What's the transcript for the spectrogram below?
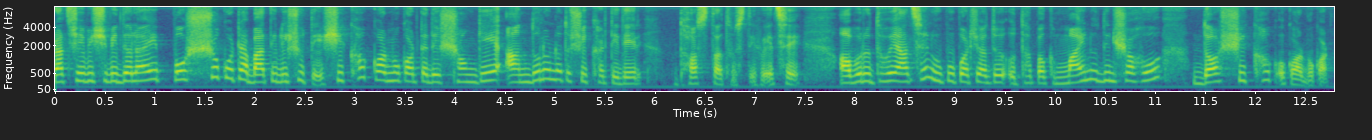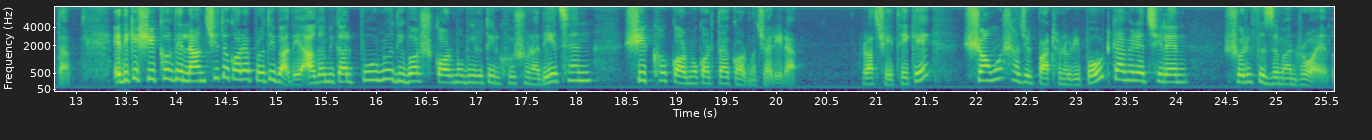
রাজশাহী বিশ্ববিদ্যালয়ে পোষ্য কোটা বাতিল ইস্যুতে শিক্ষক কর্মকর্তাদের সঙ্গে আন্দোলনরত শিক্ষার্থীদের ধস্তাধস্তি হয়েছে। অবরুদ্ধ হয়ে আছেন উপোপাচার্য অধ্যাপক মাইনুদ্দিন সহ দশ শিক্ষক ও কর্মকর্তা। এদিকে শিক্ষকদের লাঞ্ছিত করার প্রতিবাদে আগামীকাল পূর্ণ দিবস কর্মবিরতির ঘোষণা দিয়েছেন শিক্ষক কর্মকর্তা কর্মচারীরা। রাজশাহী থেকে সমর সাজুর পাঠানো রিপোর্ট। ক্যামেরায় ছিলেন শরীফুজ্জামান রয়েল।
